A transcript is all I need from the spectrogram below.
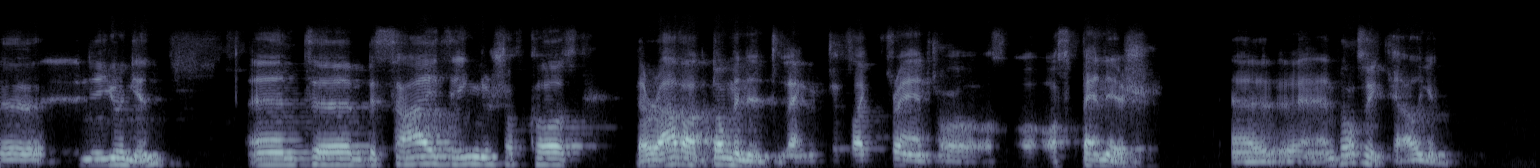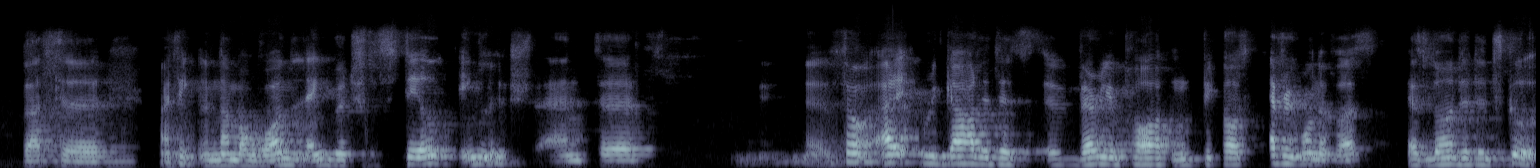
uh, in the Union. And uh, besides English, of course, there are other dominant languages like French or, or, or Spanish uh, and also Italian. But uh, I think the number one language is still English. And uh, so I regard it as uh, very important because every one of us has learned it in school,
